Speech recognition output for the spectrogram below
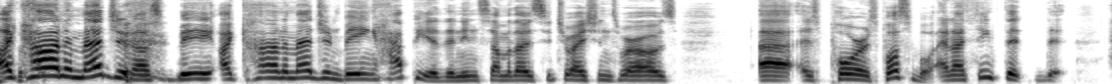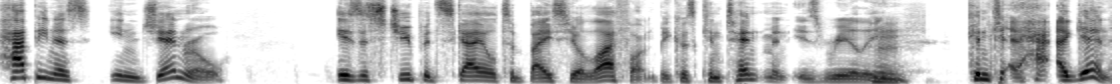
I can't imagine us being. I can't imagine being happier than in some of those situations where I was uh, as poor as possible. And I think that the, happiness in general is a stupid scale to base your life on because contentment is really. Mm. Cont- ha- again,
